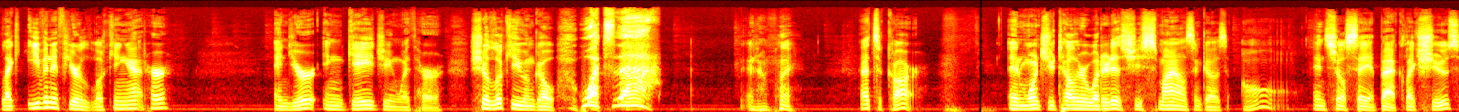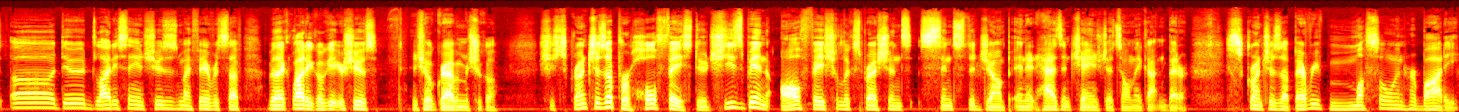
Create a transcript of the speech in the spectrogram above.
Like even if you're looking at her and you're engaging with her, she'll look at you and go, "What's that?" And I'm like, "That's a car." And once you tell her what it is, she smiles and goes, "Oh." And she'll say it back like shoes. Oh, dude, Lottie's saying shoes is my favorite stuff. I'll be like, Lottie, go get your shoes, and she'll grab them and she'll go. She scrunches up her whole face, dude. She's been all facial expressions since the jump, and it hasn't changed. It's only gotten better. Scrunches up every muscle in her body.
